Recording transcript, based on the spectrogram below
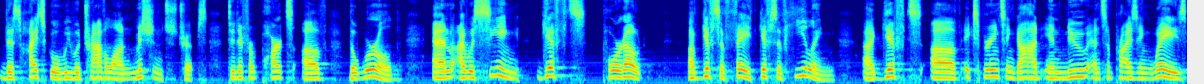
this high school, we would travel on mission trips to different parts of the world. And I was seeing gifts poured out of gifts of faith, gifts of healing, uh, gifts of experiencing God in new and surprising ways.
